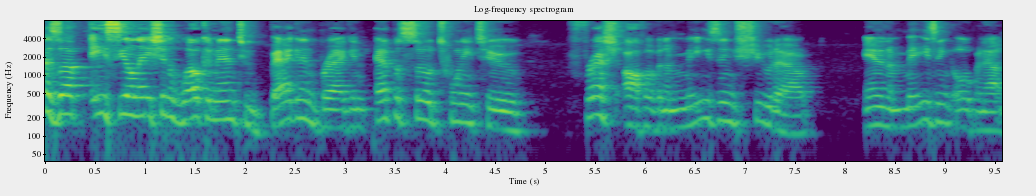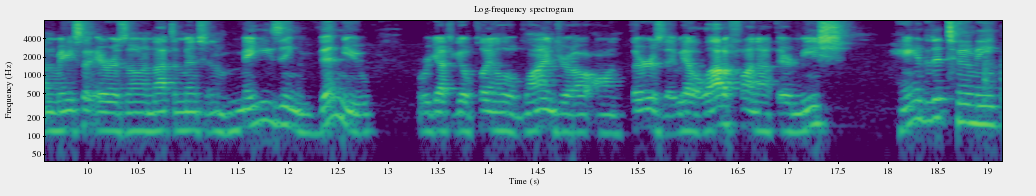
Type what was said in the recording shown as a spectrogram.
is up, ACL Nation? Welcome into Bagging and Bragging, episode 22, fresh off of an amazing shootout and an amazing open out in Mesa, Arizona, not to mention an amazing venue where we got to go play in a little blind draw on Thursday. We had a lot of fun out there. Meesh handed it to me,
